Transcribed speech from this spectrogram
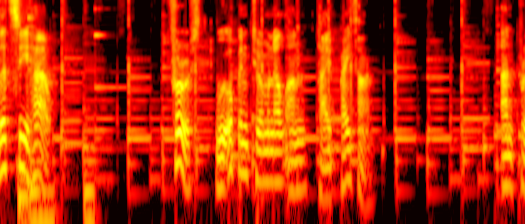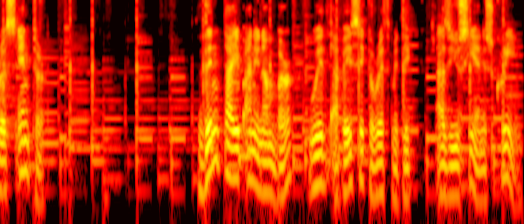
Let's see how. First, we open terminal and type Python and press enter. Then type any number with a basic arithmetic as you see on screen.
